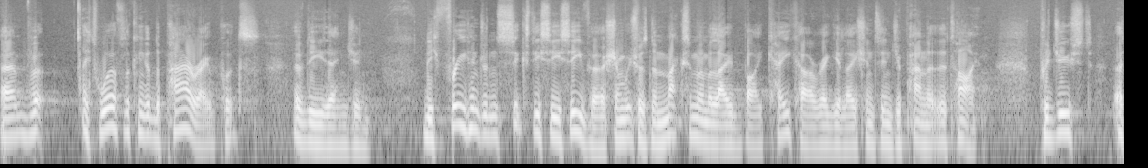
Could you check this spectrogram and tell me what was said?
um, but it's worth looking at the power outputs of these engine. The 360cc version, which was the maximum allowed by K-car regulations in Japan at the time, produced a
